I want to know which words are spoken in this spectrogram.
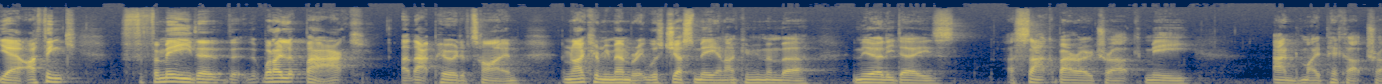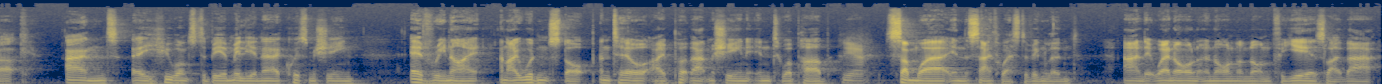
yeah, I think f- for me, the, the, when I look back, at that period of time. I mean, I can remember it was just me, and I can remember in the early days a sack barrow truck, me, and my pickup truck, and a Who Wants to Be a Millionaire quiz machine every night, and I wouldn't stop until I put that machine into a pub yeah. somewhere in the southwest of England. And it went on and on and on for years like that,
